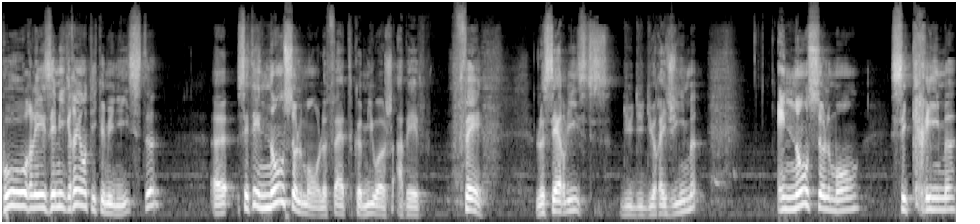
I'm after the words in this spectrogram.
Pour les émigrés anticommunistes, euh, c'était non seulement le fait que Miłosz avait fait le service du, régime, et non seulement ses crimes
